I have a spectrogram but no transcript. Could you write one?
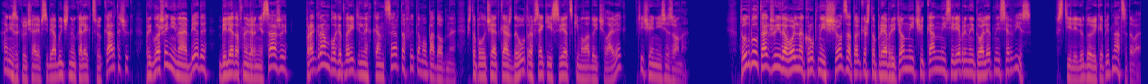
Они заключали в себе обычную коллекцию карточек, приглашений на обеды, билетов на вернисажи, программ благотворительных концертов и тому подобное, что получает каждое утро всякий светский молодой человек, течение сезона. Тут был также и довольно крупный счет за только что приобретенный чеканный серебряный туалетный сервиз в стиле Людовика XV.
